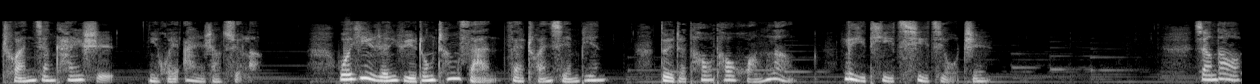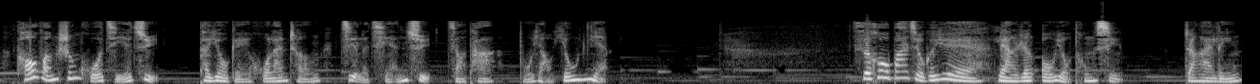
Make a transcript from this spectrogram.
船将开时，你回岸上去了。”我一人雨中撑伞在船舷边，对着滔滔黄浪，力涕泣久之。想到逃亡生活拮据，他又给胡兰成寄了钱去，叫他不要忧念。此后八九个月，两人偶有通信，张爱玲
